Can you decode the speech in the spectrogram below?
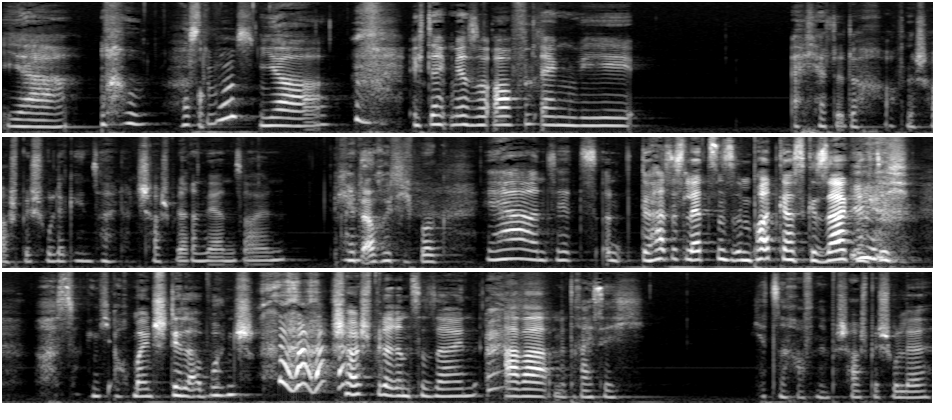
ja. Hast du was? Ja. Ich denke mir so oft irgendwie, ich hätte doch auf eine Schauspielschule gehen sollen und Schauspielerin werden sollen. Ich hätte auch richtig Bock. Ja, und jetzt, und du hast es letztens im Podcast gesagt, ja. ich, oh, das ist eigentlich auch mein stiller Wunsch, Schauspielerin zu sein. Aber mit 30 jetzt noch auf eine Schauspielschule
